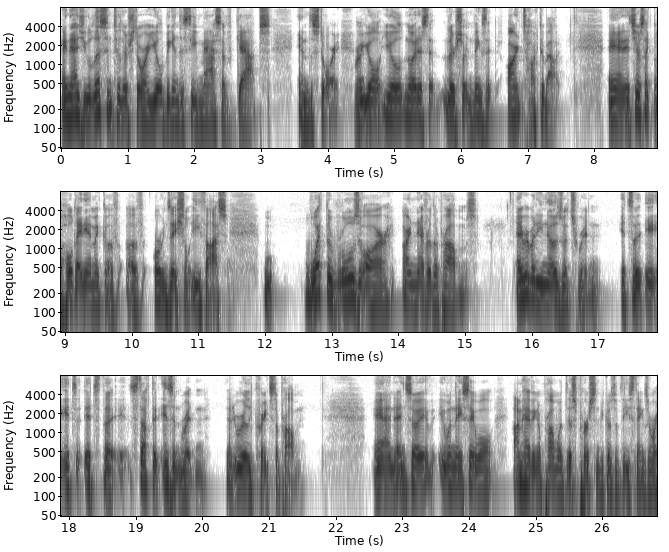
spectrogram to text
and as you listen to their story, you'll begin to see massive gaps in the story. Where you'll you'll notice that there's certain things that aren't talked about, and it's just like the whole dynamic of of organizational ethos. What the rules are are never the problems everybody knows what's written. It's the it's it's the stuff that isn't written that really creates the problem. And and so it- when they say, "Well, I'm having a problem with this person because of these things," or "We're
